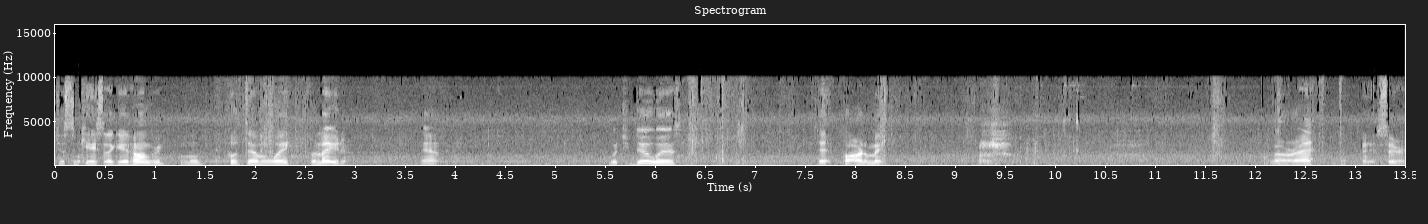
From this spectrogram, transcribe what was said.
just in case I get hungry. I'm gonna put them away for later. Now, what you do is, that part of me. All right, yes sir.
